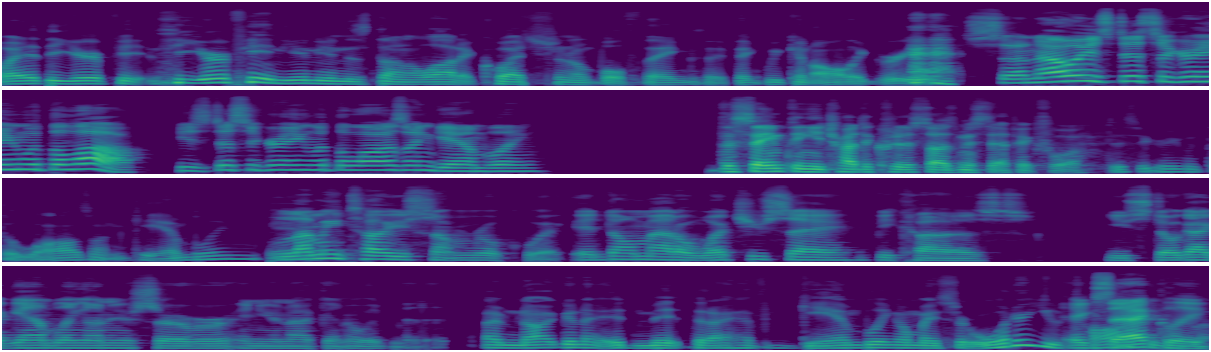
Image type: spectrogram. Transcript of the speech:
why did the European the European Union has done a lot of questionable things? I think we can all agree. So now he's disagreeing with the law. He's disagreeing with the laws on gambling. The same thing he tried to criticize Mr. Epic for. Disagreeing with the laws on gambling? Let me tell you something real quick. It don't matter what you say because you still got gambling on your server and you're not going to admit it. I'm not gonna admit that I have gambling on my server. What are you talking Exactly.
